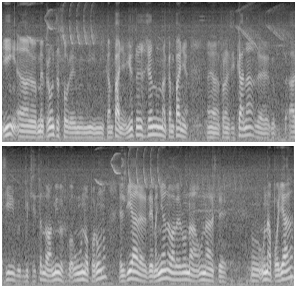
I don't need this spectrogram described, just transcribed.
Y ah, me pregunta sobre mi, mi- mi campaña. Yo estoy haciendo una campaña eh, franciscana, así visitando amigos uno por uno. El día de, mañana va a haber una, una, este, una apoyada.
